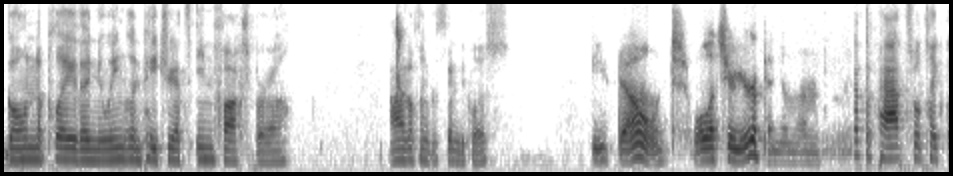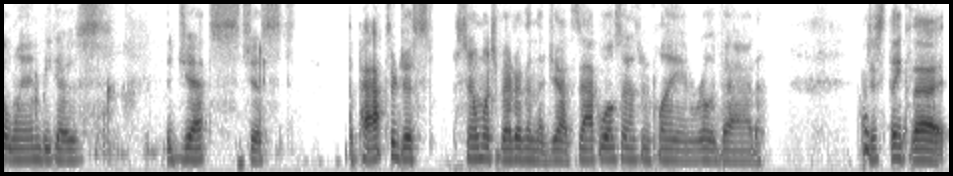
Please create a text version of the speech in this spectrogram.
going to play the New England Patriots in Foxborough. I don't think it's going to be close. You don't? Well, let's hear your opinion then. That the Pats will take the win because the Jets just the Pats are just so much better than the Jets. Zach Wilson has been playing really bad. I just think that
